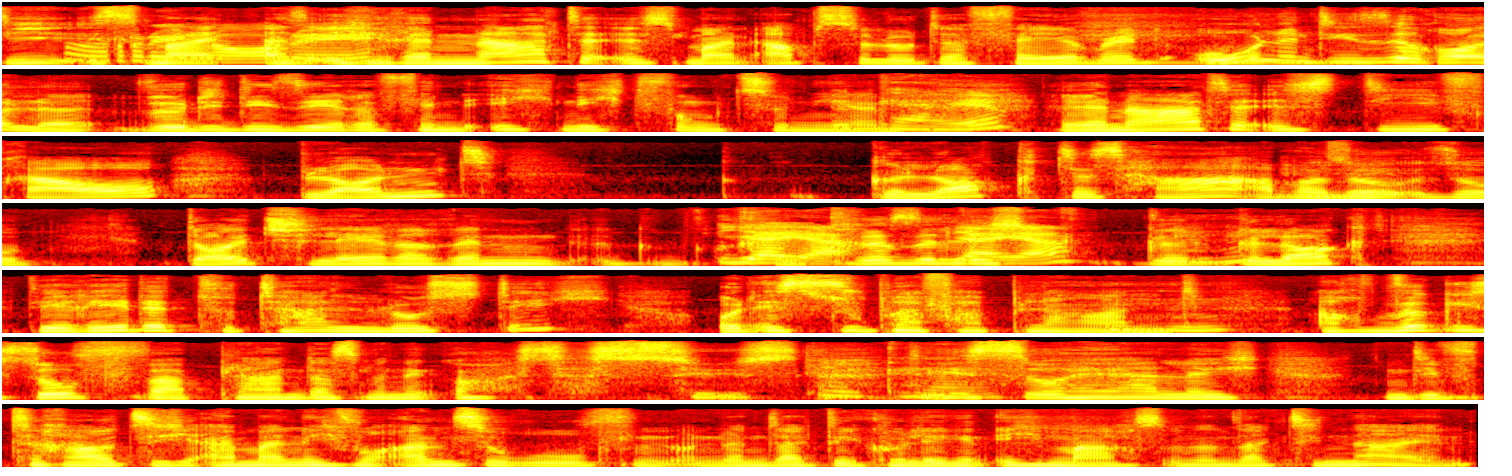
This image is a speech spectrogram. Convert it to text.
die ist mein, also ich, Renate ist mein absoluter Favorite. Ohne diese Rolle würde die Serie, finde ich, nicht funktionieren. Okay. Renate ist die Frau, blond, gelocktes Haar, aber so, so Deutschlehrerin, Mhm. Ja, ja. grisselig Ja, ja. ge- gelockt. Die redet total lustig und ist super verplant. Mhm. Auch wirklich so verplant, dass man denkt, oh, ist das süß. Die ist so herrlich. Und die traut sich einmal nicht wo anzurufen. Und dann sagt die Kollegin, ich mach's. Und dann sagt sie, nein,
